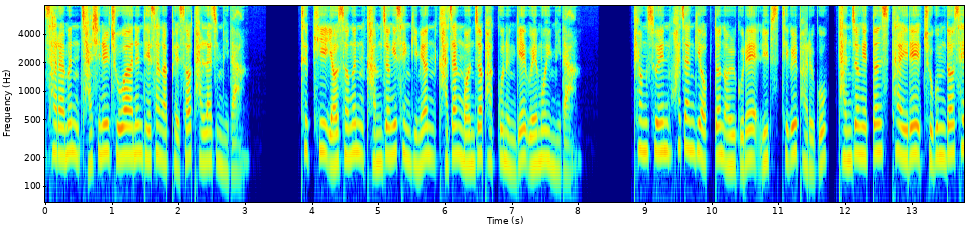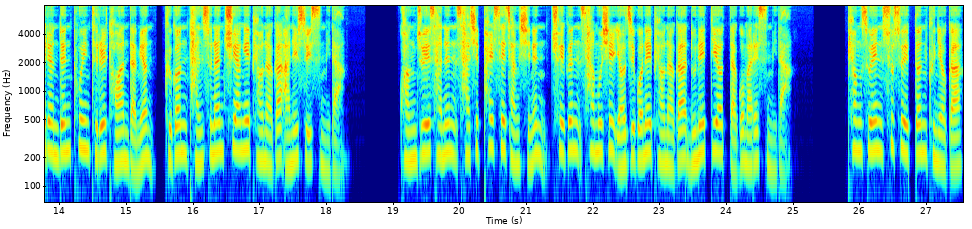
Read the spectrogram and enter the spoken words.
사람은 자신을 좋아하는 대상 앞에서 달라집니다. 특히 여성은 감정이 생기면 가장 먼저 바꾸는 게 외모입니다. 평소엔 화장기 없던 얼굴에 립스틱을 바르고 단정했던 스타일에 조금 더 세련된 포인트를 더한다면 그건 단순한 취향의 변화가 아닐 수 있습니다. 광주에 사는 48세 장 씨는 최근 사무실 여직원의 변화가 눈에 띄었다고 말했습니다. 평소엔 수수했던 그녀가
